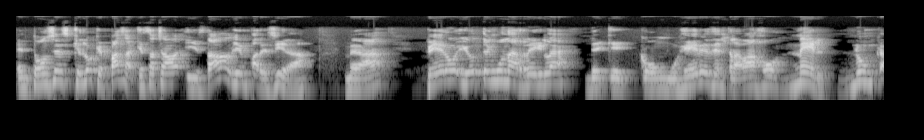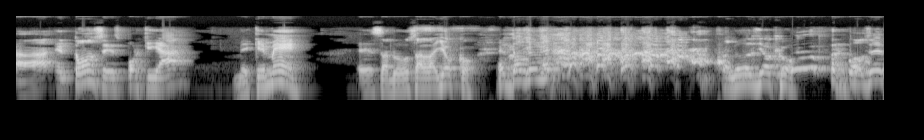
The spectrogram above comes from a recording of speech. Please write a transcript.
Entonces, ¿qué es lo que pasa? Que esta chava, y estaba bien parecida, ¿verdad? Pero yo tengo una regla de que con mujeres del trabajo, Nel, nunca, ¿verdad? Entonces, porque ya me quemé. Eh, saludos a la Yoko. Entonces, saludos Yoko. Entonces,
